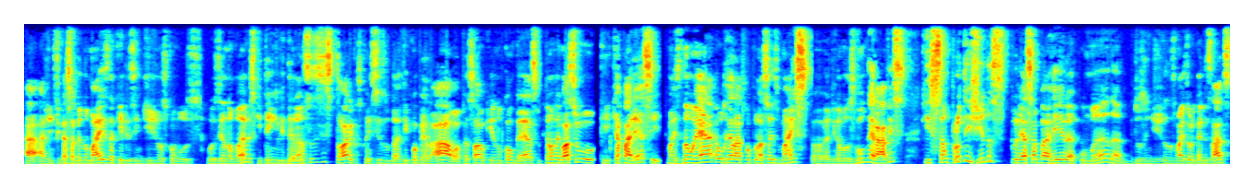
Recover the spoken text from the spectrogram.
A, a, gente fica sabendo mais daqueles indígenas como os, os Yanomamis, que têm lideranças históricas, conhecido Davi Copenal, o pessoal que no Congresso. Então é um negócio que, que aparece, mas não é o relato de populações mais, uh, digamos, vulneráveis que são protegidas por essa barreira humana dos indígenas mais organizados.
